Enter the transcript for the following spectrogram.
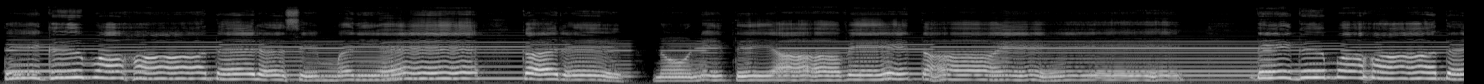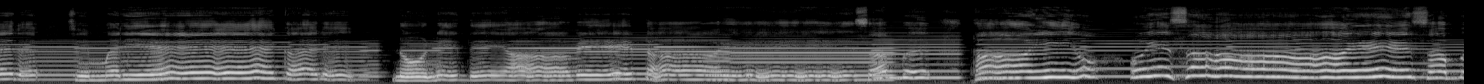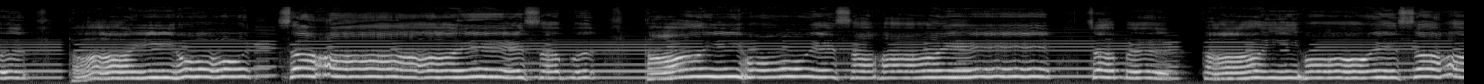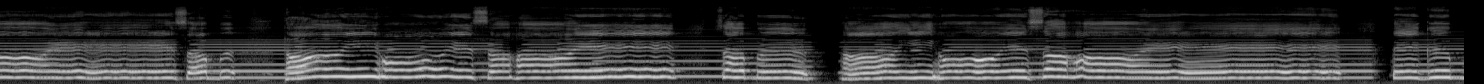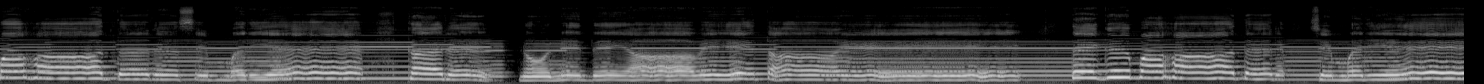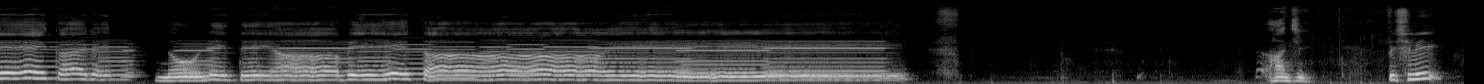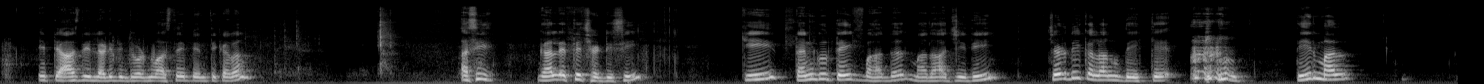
ਤੇਗ ਬਹਾਦਰ ਸਿਮਰਿਏ, ਕਰ ਨੋ ਨਿਤ ਆਵੇ ਤਾਏ। ਤੇਗ ਬਹਾਦਰ ਸਿਮਰਿਏ ਕਰ ਨੋ ਨਿਤ ਆਵੇ ਤਾਏ ਸਭ ਥਾਈ ਹੋਏ ਸਹਾਏ ਸਭ ਥਾਈ ਕਰ, ਨੋਨ ਦੇ ਆਵੇ ਤਾਏ। ਤੇਗ ਬਹਾਦਰ ਸਿਮਰਿਏ ਕਰ, ਨੋਨ ਤੇ ਆਵੇ ਤਾਏ। ਹਾਂਜੀ, ਪਿਛਲੀ ਇਤਿਹਾਸ ਦੀ ਲੜੀ ਨੂੰ ਜੋੜਨ ਵਾਸਤੇ ਬੇਨਤੀ ਕਰਾਂ। ਅਸੀਂ ਗੱਲ ਇੱਥੇ ਛੱਡੀ ਸੀ ਕਿ ਧੰਨ ਗੁਰੂ ਤੇਗ ਬਹਾਦਰ ਮਹਾਰਾਜ ਜੀ ਦੀ ਚੜ੍ਹਦੀ ਕਲਾ ਨੂੰ ਦੇਖ ਕੇ ਤੀਰਮਲ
